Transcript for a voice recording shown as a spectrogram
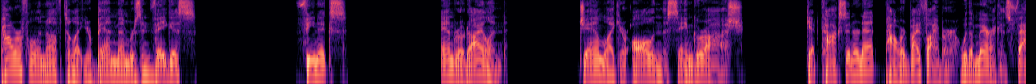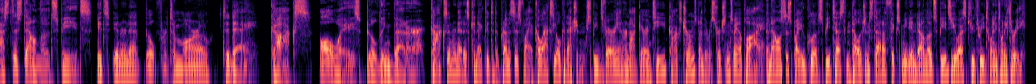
Powerful enough to let your band members in Vegas, Phoenix, and Rhode Island. Jam like you're all in the same garage. Get Cox Internet powered by fiber with America's fastest download speeds. It's internet built for tomorrow, today. Cox, always building better. Cox Internet is connected to the premises via coaxial connection. Speeds vary and are not guaranteed. Cox terms and other restrictions may apply. Analysis by Ookla Speed Test Intelligence Data. Fixed median download speeds. USQ3 2023.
